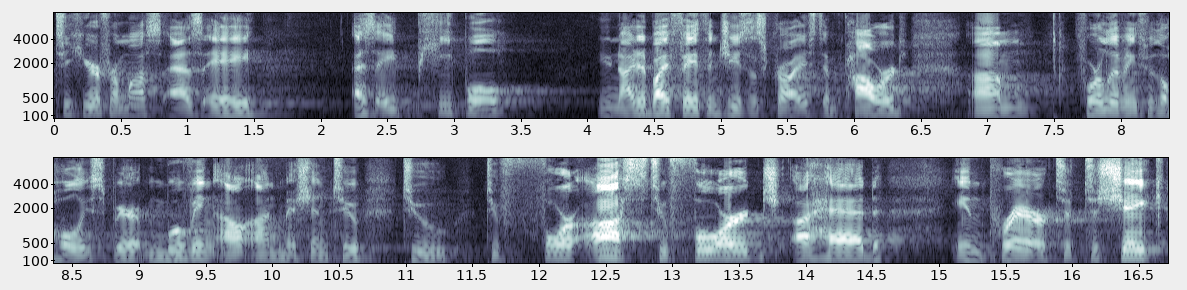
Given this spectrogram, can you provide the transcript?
To hear from us as a, as a people united by faith in Jesus Christ, empowered um, for living through the Holy Spirit, moving out on mission to, to, to for us to forge ahead in prayer, to, to shake,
